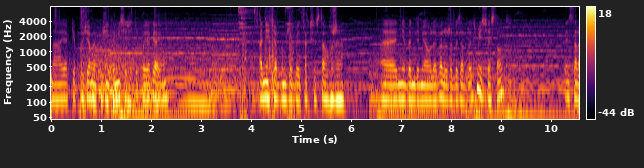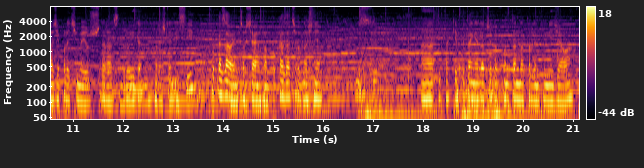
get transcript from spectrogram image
na jakie poziomy później te misje się tu pojawiają. A nie chciałbym, żeby tak się stało, że e, nie będę miał levelu, żeby zabrać misję stąd. Więc na razie polecimy już teraz druidem resztę misji. Pokazałem, co chciałem wam pokazać odnośnie misji. E, I takie pytanie, dlaczego fontanna talentu nie działa?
